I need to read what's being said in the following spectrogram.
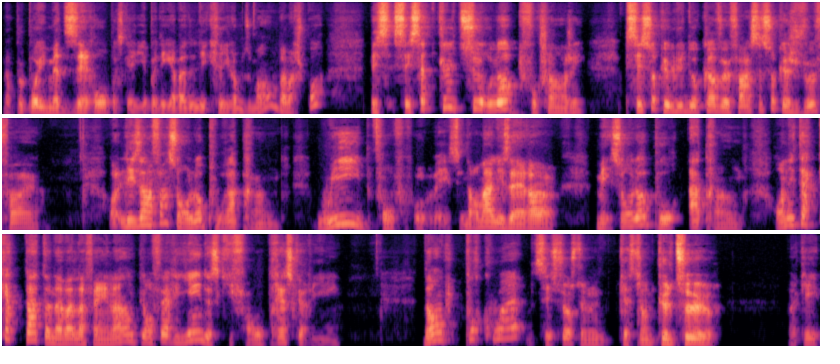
Mais on ne peut pas y mettre zéro parce qu'il n'a pas été capable de l'écrire comme du monde. Ça ne marche pas. Mais c'est cette culture-là qu'il faut changer. c'est ça que Ludoka veut faire. C'est ça que je veux faire. Ah, les enfants sont là pour apprendre. Oui, ben, c'est normal les erreurs, mais ils sont là pour apprendre. On est à quatre pattes en avant de la Finlande, puis on ne fait rien de ce qu'ils font, presque rien. Donc, pourquoi? C'est sûr, c'est une question de culture. OK? Eux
